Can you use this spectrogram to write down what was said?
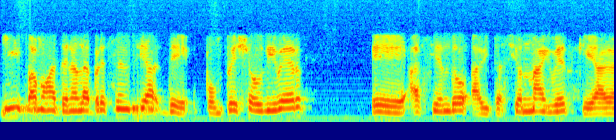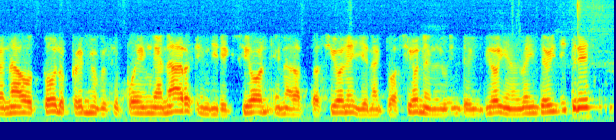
y vamos a tener la presencia de Pompeyo Audiver eh, haciendo Habitación Macbeth, que ha ganado todos los premios que se pueden ganar en dirección, en adaptaciones y en actuación en el 2022 y en el 2023.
